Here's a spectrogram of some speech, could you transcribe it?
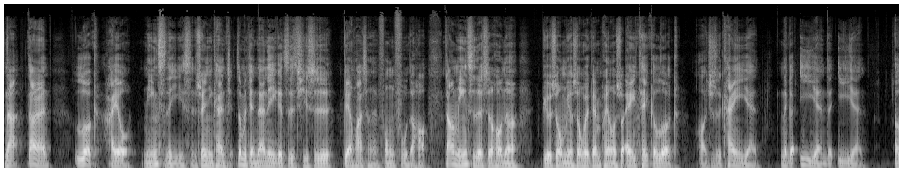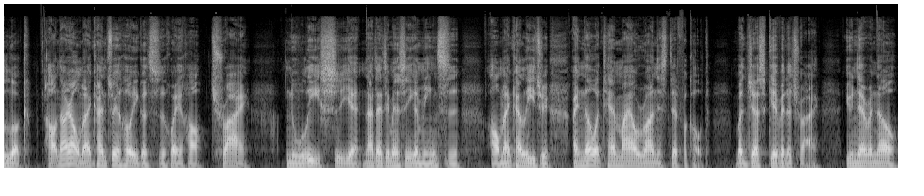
那当然。Look，还有名词的意思，所以你看这么简单的一个字，其实变化是很丰富的哈。当名词的时候呢，比如说我们有时候会跟朋友说，哎，take a look，哦，就是看一眼，那个一眼的一眼，a look。好，那让我们来看最后一个词汇哈，try，努力试验。那在这边是一个名词。好，我们来看例句：I know a ten-mile run is difficult, but just give it a try. You never know,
